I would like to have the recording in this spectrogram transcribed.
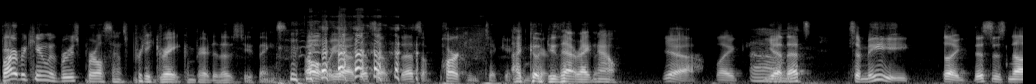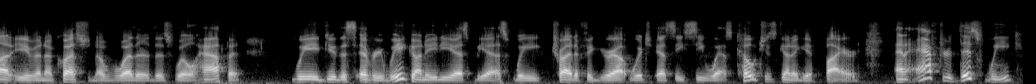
barbecuing with Bruce Pearl sounds pretty great compared to those two things. Oh yeah, that's a that's a parking ticket. I'd go do that right now. Yeah, like yeah, Um, that's to me like this is not even a question of whether this will happen. We do this every week on EDSBS. We try to figure out which SEC West coach is going to get fired. And after this week,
